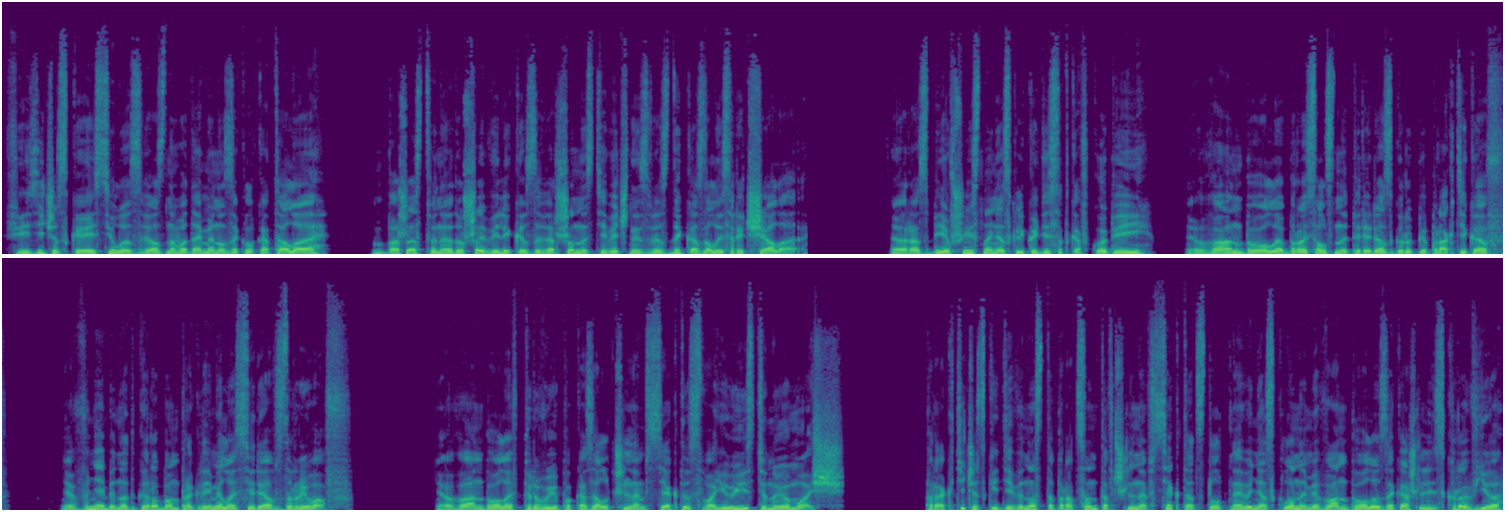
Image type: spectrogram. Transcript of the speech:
физическая сила звездного домена заклокотала, божественная душа великой завершенности Вечной Звезды, казалось, рычала. Разбившись на несколько десятков копий, Ван Буэлэ бросился на перерез группе практиков. В небе над гробом прогремела серия взрывов. Ван Буэлэ впервые показал членам секты свою истинную мощь. Практически 90% членов секты от столкновения с клонами Ван Буэлэ закашлялись кровью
